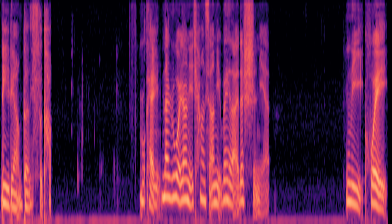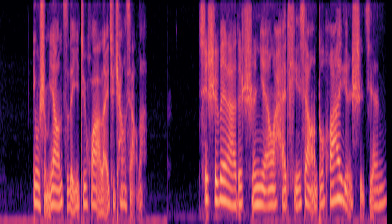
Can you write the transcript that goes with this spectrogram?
力量跟思考。OK，那如果让你畅想你未来的十年，你会用什么样子的一句话来去畅想呢？其实未来的十年，我还挺想多花一点时间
